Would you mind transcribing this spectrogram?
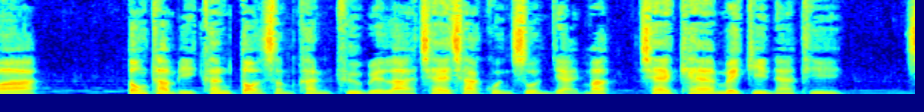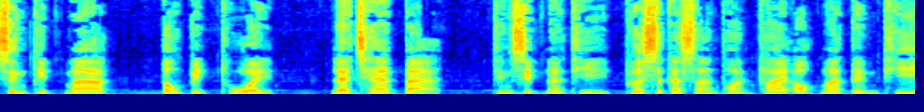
ว่า ต้องทำอีกขั้นตอนสำคัญคือเวลาแช่ชาคนส่วนใหญ่มัก แช่แค่ไม่กี่นาที ซึ่งผิดมาก ต้องปิดถ้วย และแช่ 8 ถึง 10 นาที เพื่อสกัดสารผ่อนคลายออกมาเต็มที่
